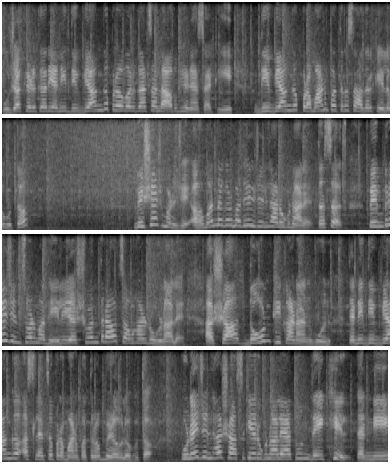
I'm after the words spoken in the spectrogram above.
पूजा खेडकर यांनी दिव्यांग प्रवर्गाचा लाभ घेण्यासाठी दिव्यांग प्रमाणपत्र सादर केलं होतं. विशेष म्हणजे अहमदनगरमधील जिल्हा रुग्णालय तसंच पिंपरी चिंचवडमधील यशवंतराव चव्हाण रुग्णालय अशा दोन ठिकाणांहून त्यांनी दिव्यांग असल्याचं प्रमाणपत्र मिळवलं होतं. पुणे जिल्हा शासकीय रुग्णालयातून देखील त्यांनी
